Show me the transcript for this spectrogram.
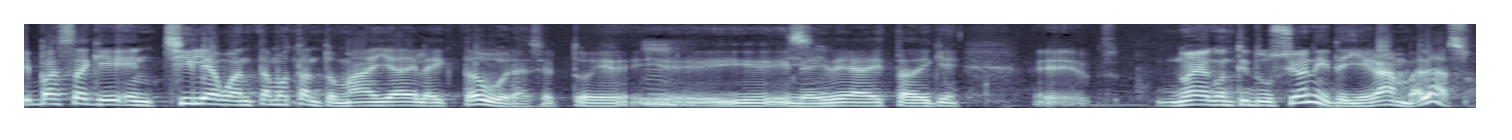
¿Qué pasa? Que en Chile aguantamos tanto, más allá de la dictadura, ¿cierto? Y, mm. la idea esta de que eh, no hay constitución y te llegaban balazos.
